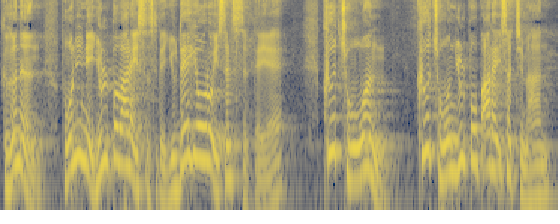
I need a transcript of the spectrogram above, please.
그거는 본인이 율법 아래 있었을 때, 유대교로 있었을 때에 그 좋은, 그 좋은 율법 아래 있었지만,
